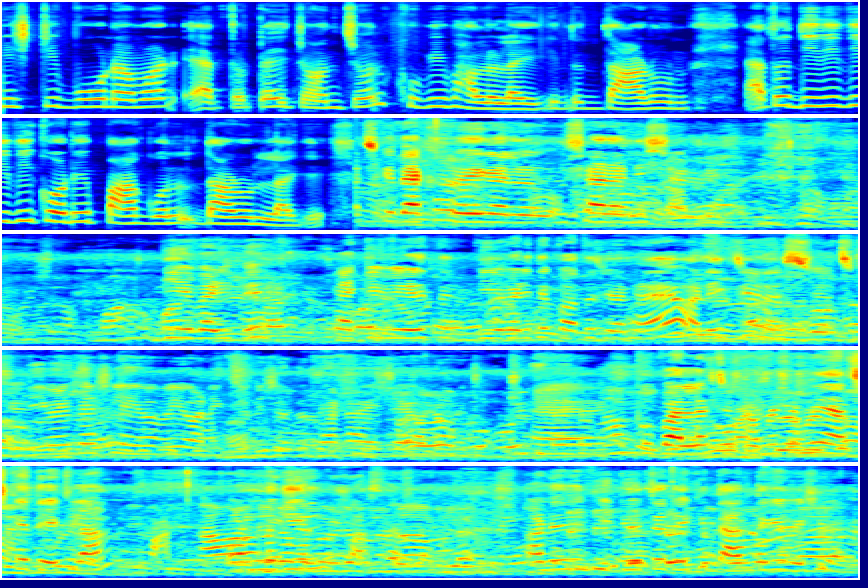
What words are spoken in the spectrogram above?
মিষ্টি বোন আমার এতটাই চঞ্চল খুবই ভালো লাগে কিন্তু দারুণ। এত দিদি দিদি করে পাগল দারুণ লাগে। আজকে দেখা হয়ে গেল উষারানির সঙ্গে। বিয়ে বাড়িতে একই বিয়েতে বিয়ে বাড়িতে কতজন? হ্যাঁ অনেকজন আসছে আজকে। বিয়ে বাড়িতে আসলে এইভাবেই অনেকজনের সাথে দেখা হয়ে যায়। হ্যাঁ, খুব ভালো লাগছে। সামনাসামনি আজকে দেখলাম। অন্যদিন অন্যদিন ভিডিওতে দেখি তার থেকে বেশি ভালো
